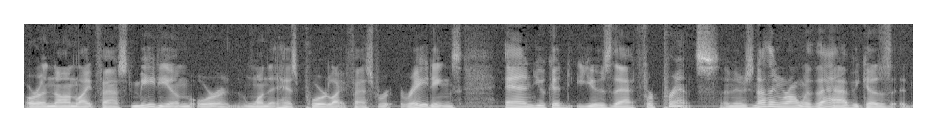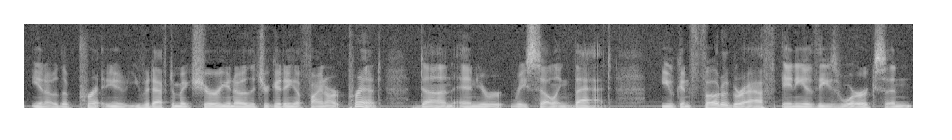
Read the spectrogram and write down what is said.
or a non light fast medium or one that has poor light fast r- ratings and you could use that for prints. And there's nothing wrong with that because you know the print you, you would have to make sure you know that you're getting a fine art print done and you're reselling that. You can photograph any of these works and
